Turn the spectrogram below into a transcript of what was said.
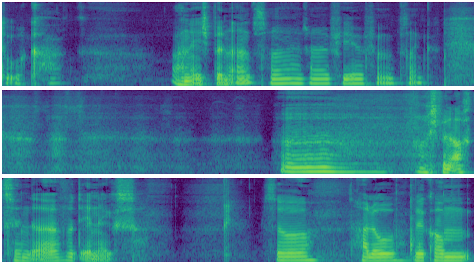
Du Kacke. Ach ne, ich bin 1, 2, 3, 4, 5, 6. Ich bin 18, da wird eh nix. So, hallo, willkommen.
